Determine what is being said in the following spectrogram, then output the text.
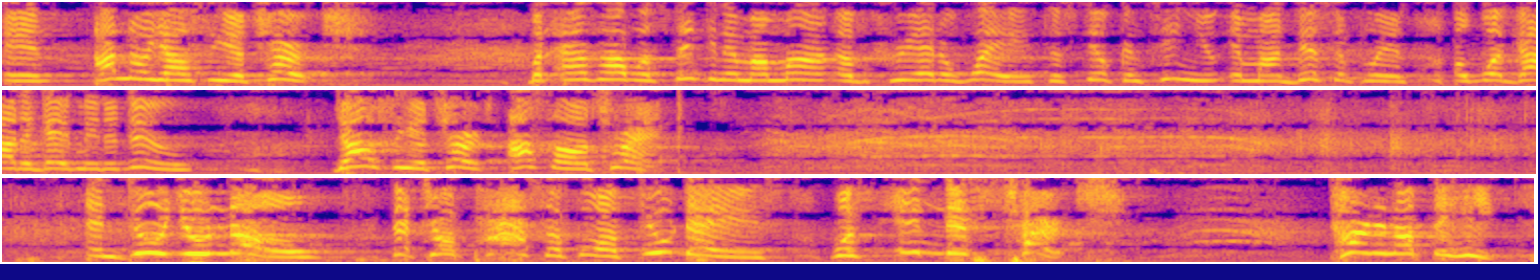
And I know y'all see a church but as I was thinking in my mind of creative way to still continue in my discipline of what God had gave me to do, y'all see a church, I saw a track. And do you know that your pastor for a few days was in this church turning up the heat?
